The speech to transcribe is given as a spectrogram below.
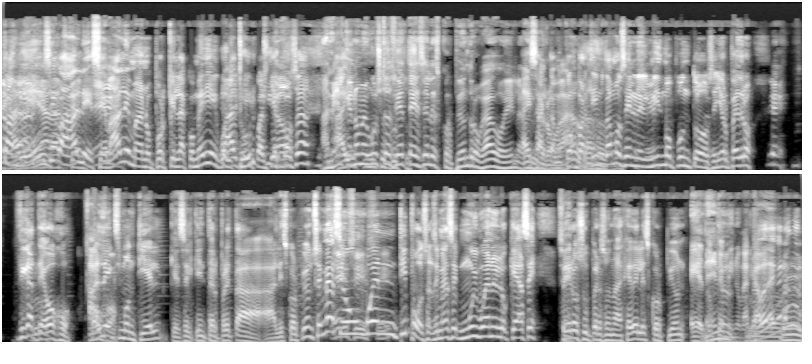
también, se vale, se vale, mano, porque en la comedia igual que en cualquier No, cosa. A mí el que no me gusta, fíjate, es el escorpión drogado. Eh, la- Exactamente, drogado. compartimos, estamos en el mismo punto, señor Pedro. Fíjate, ojo, Alex Montiel, que es el que interpreta al escorpión, se me hace Sí, un sí, buen tipo, o sea, se me hace muy bueno en lo que hace, pero su personaje del escorpión es lo que a mí no me acaba de agradar.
